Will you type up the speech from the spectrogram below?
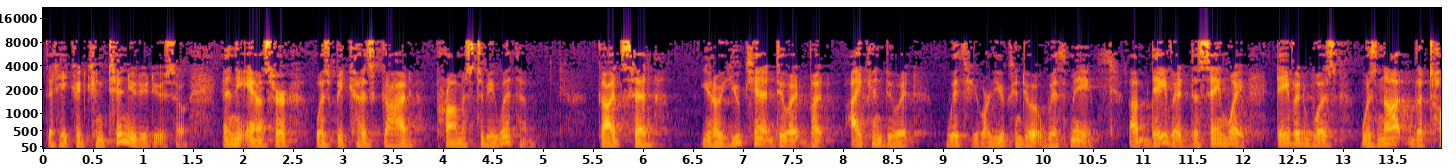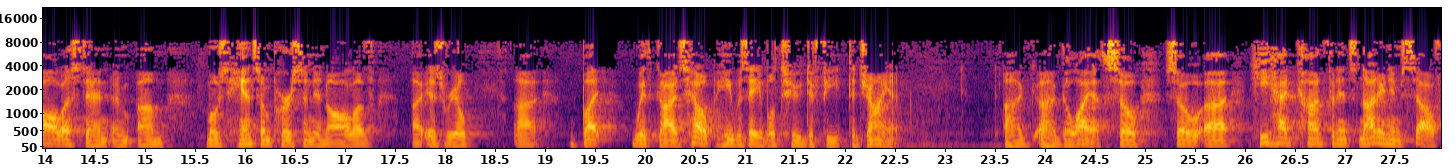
that he could continue to do so? And the answer was because God promised to be with him. God said, you know, you can't do it, but I can do it with you, or you can do it with me. Um, David, the same way. David was was not the tallest and um, most handsome person in all of uh, Israel, uh, but with God's help, he was able to defeat the giant uh, uh, Goliath. So, so uh, he had confidence not in himself,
